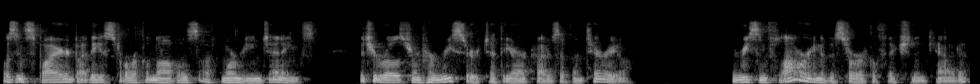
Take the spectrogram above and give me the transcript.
was inspired by the historical novels of Maureen Jennings, which arose from her research at the Archives of Ontario. The recent flowering of historical fiction in Canada,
